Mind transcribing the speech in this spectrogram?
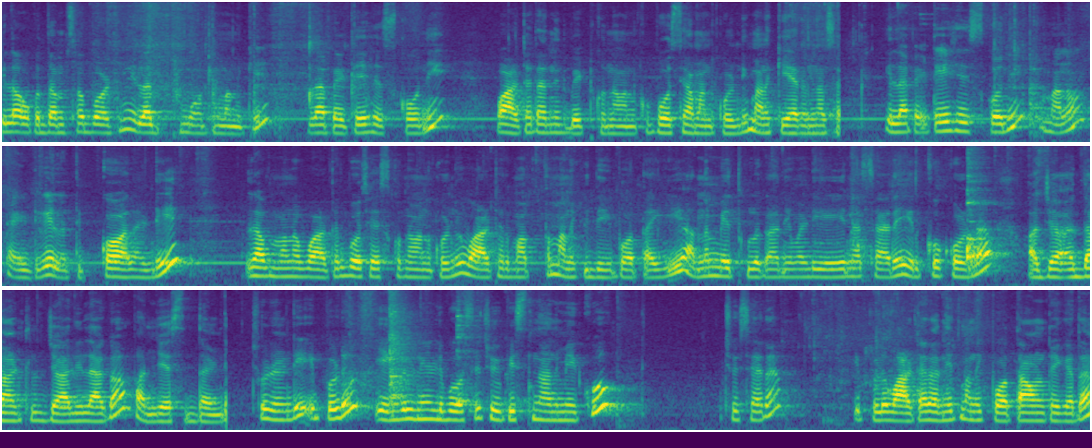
ఇలా ఒక థమ్స్అప్ బాటిల్ని ఇలా మూత మనకి ఇలా పెట్టేసేసుకొని వాటర్ అనేది పెట్టుకున్నాం అనుకో పోసామనుకోండి మనకి ఏదన్నా ఇలా పెట్టేసేసుకొని మనం టైట్గా ఇలా తిప్పుకోవాలండి. ఇలా మనం వాటర్ పోసేసుకున్నాం అనుకోండి వాటర్ మొత్తం మనకి దిగిపోతాయి. అన్నం మెతుకులు కానివ్వండి ఏమైనా సరే ఇరుక్కోకుండా ఆ జా దాంట్లో జాలిలాగా పనిచేస్తుందండి. చూడండి ఇప్పుడు ఎంగిల్ నీళ్ళు పోసి చూపిస్తున్నాను మీకు. చూసారా? ఇప్పుడు వాటర్ అనేది మనకి పోతూ ఉంటాయి కదా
